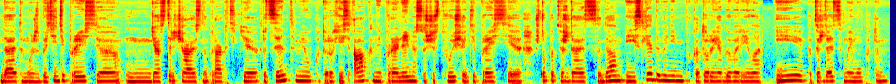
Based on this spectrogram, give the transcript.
Да, это может быть и депрессия. Я встречаюсь на практике с пациентами, у которых есть акне параллельно существующая депрессия, что подтверждается да, и исследованиями, про которые я говорила, и подтверждается моим опытом.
